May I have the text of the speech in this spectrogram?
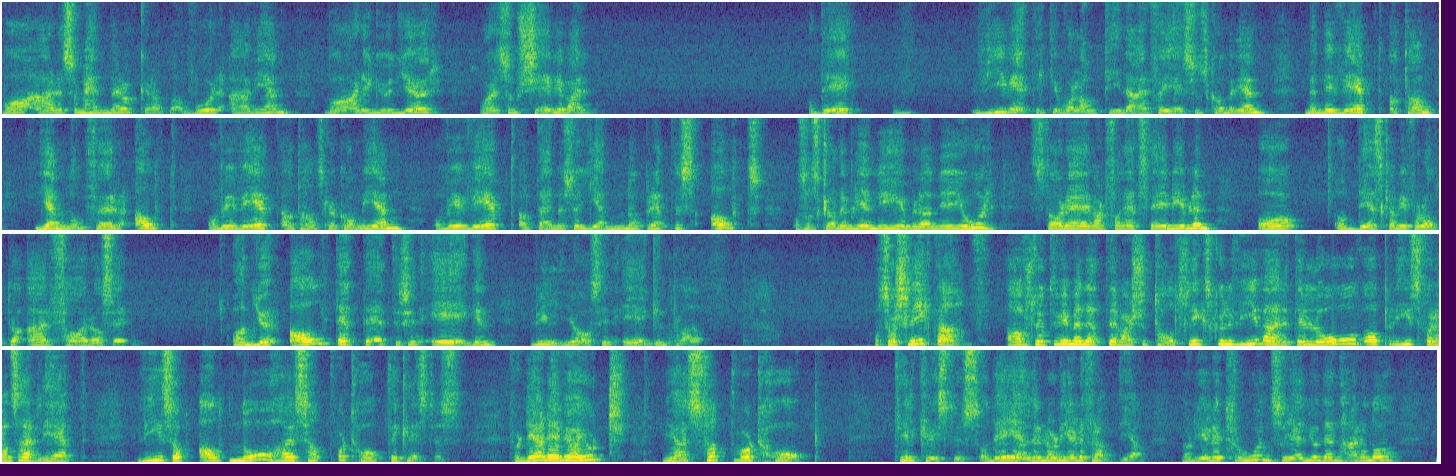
Hva er det som hender akkurat nå? Hvor er vi hen? Hva er det Gud gjør? Hva er det som skjer i verden? Og det Vi vet ikke hvor lang tid det er før Jesus kommer igjen, men vi vet at han gjennomfører alt. Og vi vet at han skal komme igjen. Og vi vet at dermed så gjenopprettes alt. Og så skal det bli en ny himmel og en ny jord, står det i hvert fall et sted i Bibelen. Og, og det skal vi få lov til å erfare og se. Og han gjør alt dette etter sin egen vilje og sin egen plan. Og så slik, da, avslutter vi med dette verset 12. Slik skulle vi være til lov og pris for Hans herlighet, vi som alt nå har satt vårt håp til Kristus. For det er det vi har gjort. Vi har satt vårt håp til Kristus. Og det gjelder når det gjelder framtida. Når det gjelder troen, så gjelder jo den her og nå.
